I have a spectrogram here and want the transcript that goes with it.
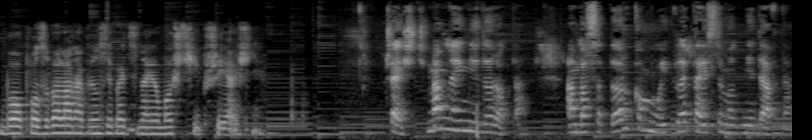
bo pozwala nawiązywać znajomości i przyjaźnie. Cześć, mam na imię Dorota. Ambasadorką Wakeleta jestem od niedawna.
